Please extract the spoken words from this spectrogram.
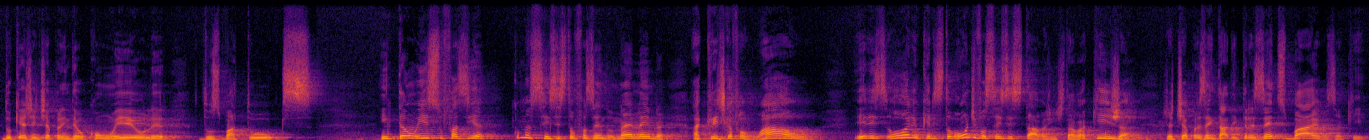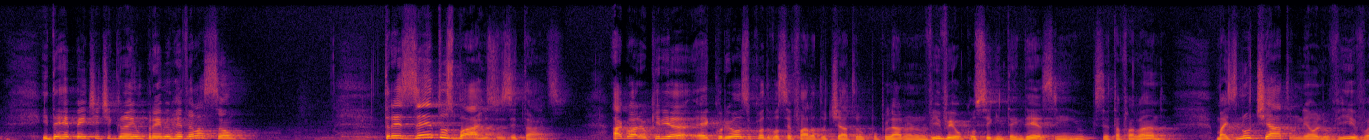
do que a gente aprendeu com Euler, dos batuques. Então, isso fazia. Como assim vocês estão fazendo? Né? Lembra? A crítica falou: Uau! Eles, olha o que eles estão. Onde vocês estavam? A gente estava aqui já. Já tinha apresentado em 300 bairros aqui. E de repente a gente ganha um prêmio Revelação. 300 bairros visitados. Agora, eu queria. É curioso quando você fala do Teatro Popular no Olho Vivo, eu consigo entender assim, o que você está falando, mas no Teatro no Olho Vivo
